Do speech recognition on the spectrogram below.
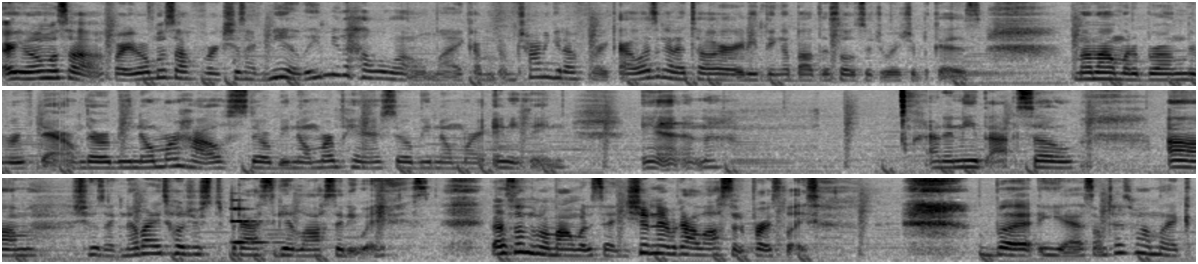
are you almost off? Are you almost off work? She's like mia leave me the hell alone. Like i'm, I'm trying to get off work. I wasn't going to tell her anything about this whole situation because my mom would have brung the roof down. There would be no more house. There would be no more parents. There would be no more anything. And I didn't need that. So um, she was like, nobody told your stupid ass to get lost anyways. That's something my mom would have said. You should have never got lost in the first place. but yeah, sometimes I'm like,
